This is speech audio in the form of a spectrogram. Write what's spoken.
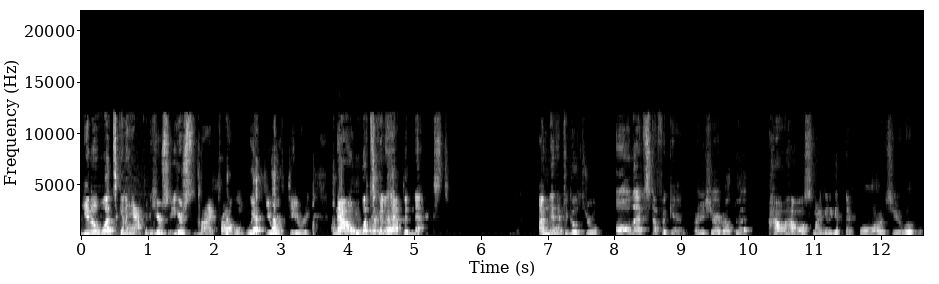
You know what's gonna happen? Here's here's my problem with your theory. Now what's gonna happen next? I'm gonna have to go through all that stuff again. Are you sure about that? How how else am I gonna get there? Well, why don't you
